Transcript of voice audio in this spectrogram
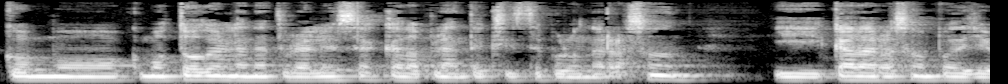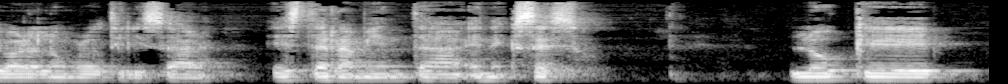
Como, como todo en la naturaleza, cada planta existe por una razón y cada razón puede llevar al hombre a utilizar esta herramienta en exceso, lo que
